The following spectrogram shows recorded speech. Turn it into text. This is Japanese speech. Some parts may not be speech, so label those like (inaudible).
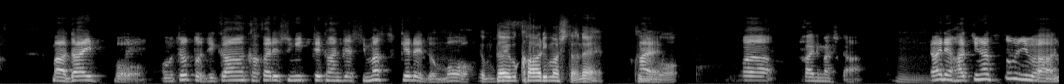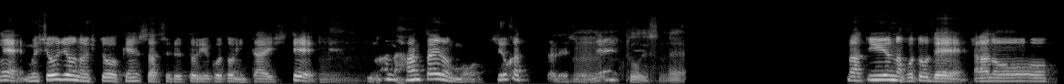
まあ、第一歩、ちょっと時間がかかりすぎって感じはしますけれども、でもだいぶ変わりましたね、国も。まあ、変わりました。うんやはり8月当時はね、無症状の人を検査するということに対して、うん反対論も強かったですようんね。そうですね。まあ、というようなことで、あの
